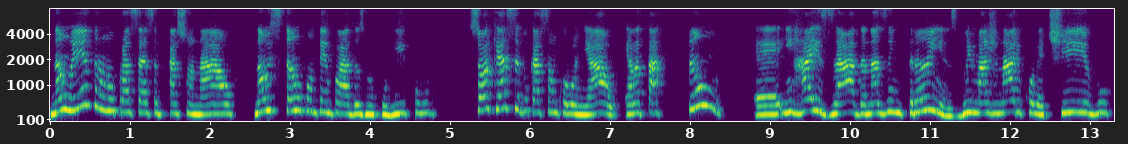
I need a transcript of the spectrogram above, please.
não entram no processo educacional, não estão contempladas no currículo. Só que essa educação colonial, ela está tão é, enraizada nas entranhas do imaginário coletivo,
